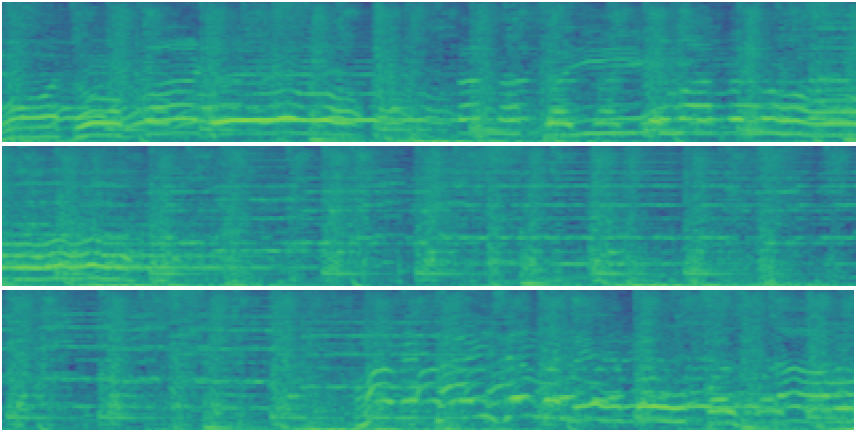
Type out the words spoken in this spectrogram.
મોઢો પડ્યો, તન કઈ વાતનો? હવે થાય છે મને બહુ પસ્તાવો,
